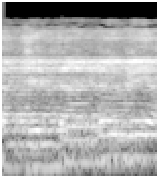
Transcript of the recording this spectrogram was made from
राज तन वे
